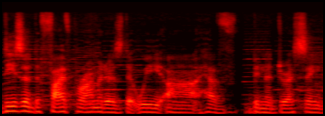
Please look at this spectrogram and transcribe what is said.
these are the five parameters that we uh, have been addressing.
